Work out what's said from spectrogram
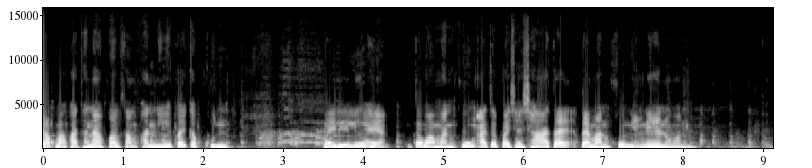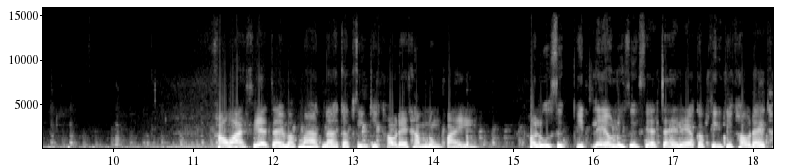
กลับมาพัฒนาความสัมพันธ์นี้ไปกับคุณไปเรื่อยๆอะแต่ว่ามั่นคงอาจจะไปช้าๆแต่แต่มั่นคงอย่างแน่นอนเขาอะเสียใจมากๆนะ กับสิ่งที่เขาได้ทำลงไป เขารู้สึกผิดแล้วรู้สึกเสียใจแล้วกับสิ่งที่เขาได้ท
